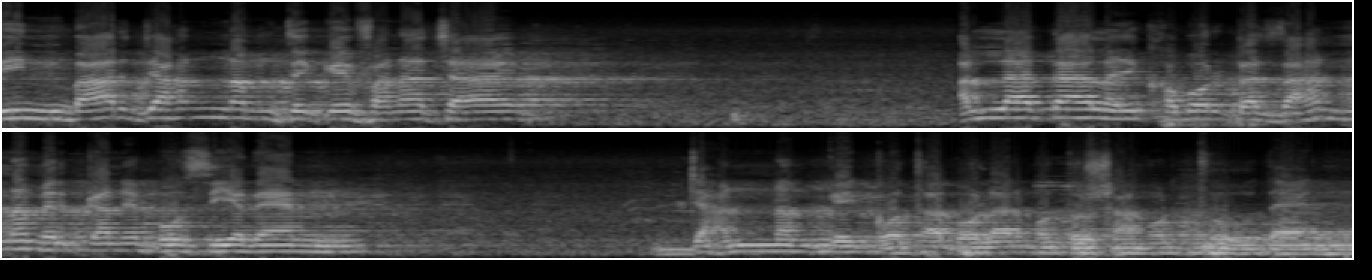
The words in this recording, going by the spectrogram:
তিনবার জাহান্নাম থেকে ফানা চায়, আল্লাহ তাআলা খবরটা জাহান্নামের কানে পৌঁছিয়ে দেন। জাহান্নামকে কথা বলার মতো সামর্থ্য দেন।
